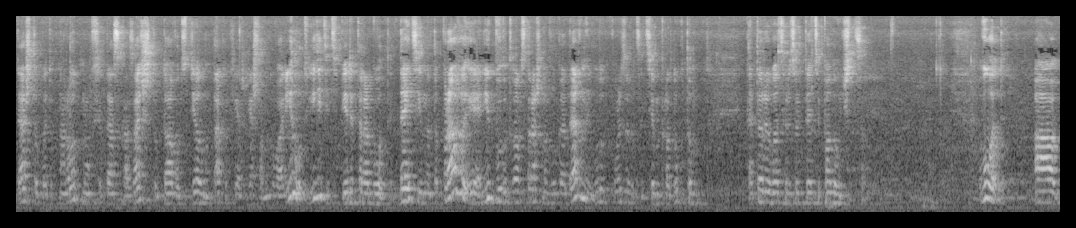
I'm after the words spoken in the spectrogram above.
Да, чтобы этот народ мог всегда сказать, что да, вот сделано так, как я, я же вам говорил, вот видите, теперь это работает. Дайте им это право, и они будут вам страшно благодарны и будут пользоваться тем продуктом, который у вас в результате получится. Вот. А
